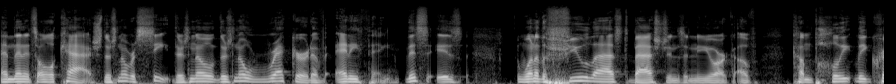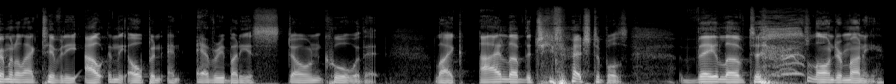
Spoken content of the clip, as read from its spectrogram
And then it's all cash. There's no receipt. There's no there's no record of anything. This is one of the few last bastions in New York of completely criminal activity out in the open and everybody is stone cool with it. Like I love the cheap vegetables. They love to launder money.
